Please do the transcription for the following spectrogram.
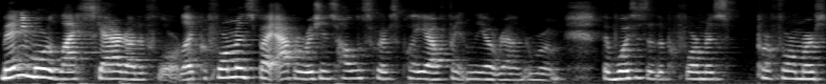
Many more lie scattered on the floor. Like performance by apparitions, holoscripts play out faintly around the room. The voices of the performers performers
